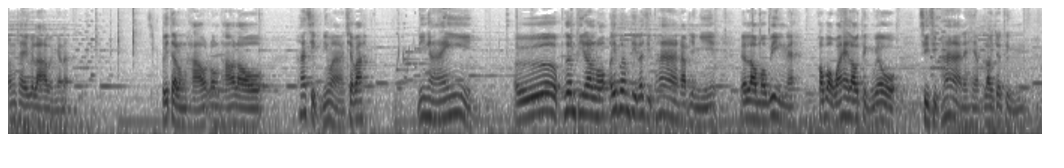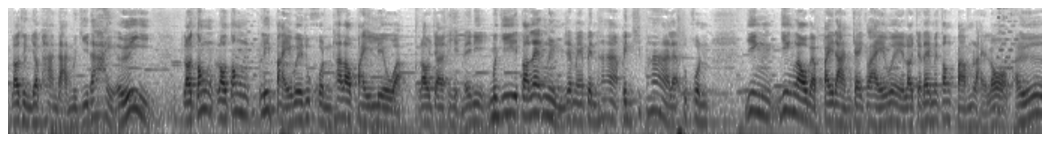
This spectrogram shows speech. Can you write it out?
ต้องใช้เวลาเหมือนกันอะเฮ้ยแต่รองเท้ารองเท้าเรา 50 นี่หว่าใช่ปะนี่ไง เออ เพิ่มทีละร้อยเอ้ยเพิ่มทีละ15 ครับอย่างนี้ แล้วเรามาวิ่งนะเขาบอกว่าให้เราถึงเวล45 นะครับ เราจะถึงเราถึงจะผ่านด่านเมื่อกี้ได้ เอ้ย เราต้องเราต้องรีบไปเว้ยทุกคน ถ้าเราไปเร็วอะเราจะเห็นได้นี่ เมื่อกี้ตอนแรกหนึ่งใช่ไหมเป็นห้าเป็นที่ห้าแล้วทุกคน ยิ่งยิ่งเราแบบไปด่านไกลๆเว้ยเราจะได้ไม่ต้องปั๊มหลายรอบเออ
